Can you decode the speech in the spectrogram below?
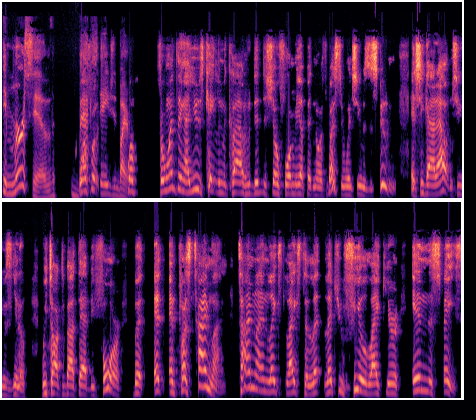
immersive backstage well, for, environment? Well, for one thing, I used Caitlin McLeod, who did the show for me up at Northwestern when she was a student, and she got out and she was, you know, we talked about that before, but and, and plus timeline. Timeline likes likes to let let you feel like you're in the space,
